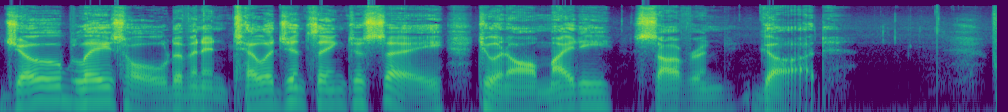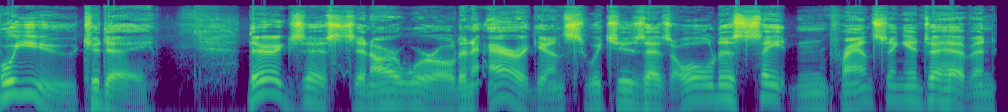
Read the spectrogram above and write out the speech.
Job lays hold of an intelligent thing to say to an almighty, sovereign God. For you today, there exists in our world an arrogance which is as old as Satan prancing into heaven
